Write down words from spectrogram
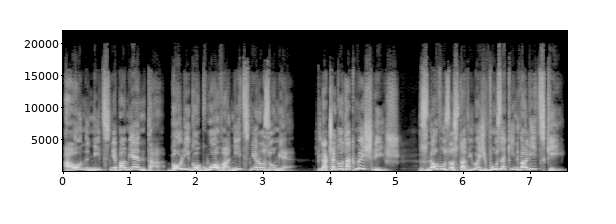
A on nic nie pamięta, boli go głowa, nic nie rozumie. Dlaczego tak myślisz? Znowu zostawiłeś wózek inwalidzki.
